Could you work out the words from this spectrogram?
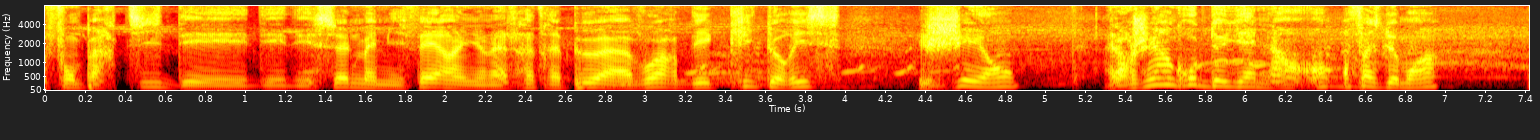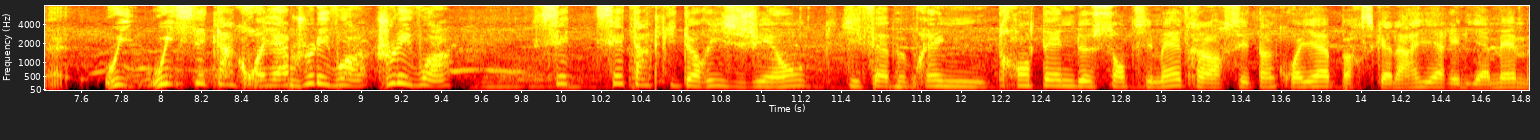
font partie des seuls mammifères. hein. Il y en a très très peu à avoir des clitoris géants. Alors j'ai un groupe de hyènes en, face de moi. Euh, oui, oui, c'est incroyable, je les vois, je les vois. C'est, un clitoris géant qui fait à peu près une trentaine de centimètres. Alors c'est incroyable parce qu'à l'arrière, il y a même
